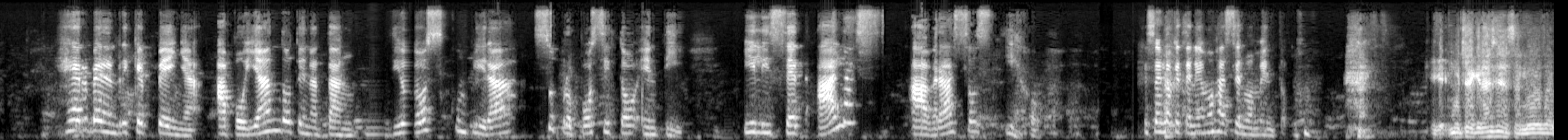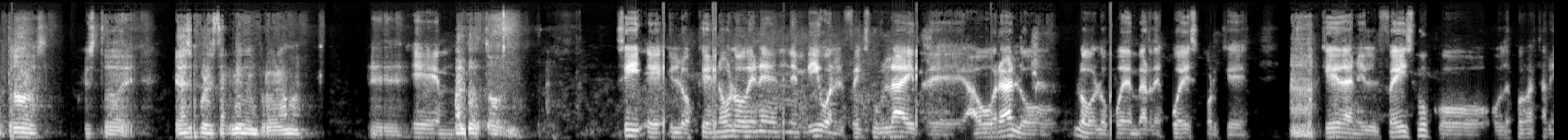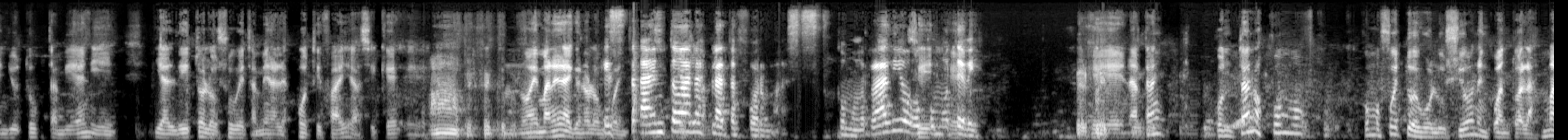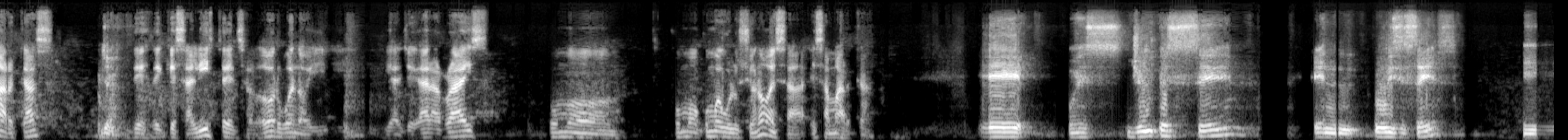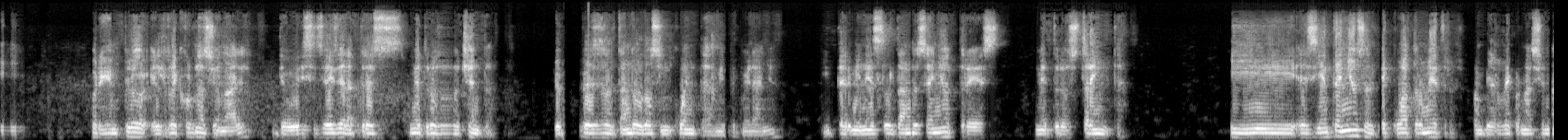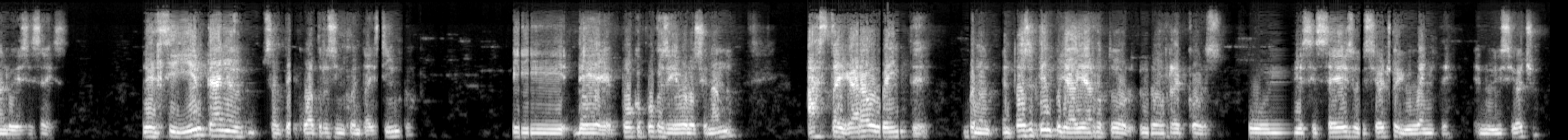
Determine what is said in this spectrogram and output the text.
Herbert Enrique Peña, apoyándote Natán, Dios cumplirá su propósito en ti. Y Alas, abrazos hijo. Eso es lo que tenemos hasta el momento. Muchas gracias, saludos a todos. Gracias por estar viendo el programa. Eh, eh, a todos, ¿no? Sí, eh, los que no lo ven en, vivo en el Facebook Live eh, ahora lo, lo, pueden ver después porque ah. queda en el Facebook o, después va a estar en YouTube también y, y Aldito lo sube también al Spotify, así que ah, perfecto, no hay manera de que no lo encuentre. Está en todas las plataformas, como radio o como TV. Perfecto. Natán, contanos cómo, cómo fue tu evolución en cuanto a las marcas desde que saliste de El Salvador, bueno, y, al llegar a Rice, ¿cómo, cómo, cómo evolucionó esa, esa marca? Eh, pues yo empecé en U16 y por ejemplo, el récord nacional de U16 era 3 metros 80. Yo empecé saltando 2.50 mi primer año y terminé saltando ese año 3 metros 30. Y el siguiente año salté 4 metros, cambié el récord nacional U16. El siguiente año salté 4.55 y de poco a poco seguí evolucionando hasta llegar a U20. Bueno, en todo ese tiempo ya había roto los récords U16, U18 y U20 en U18.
